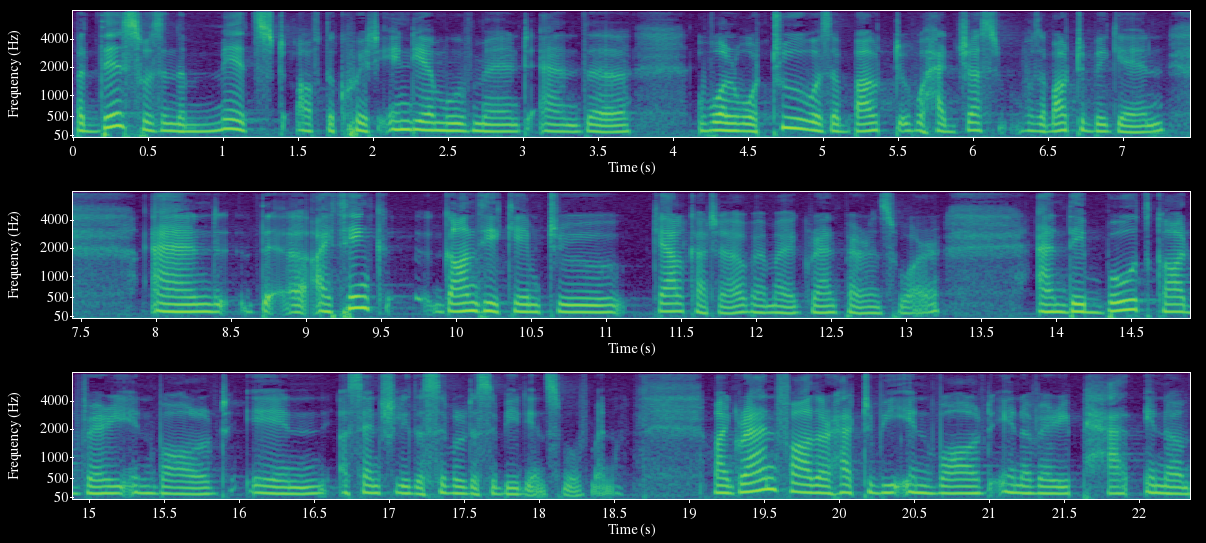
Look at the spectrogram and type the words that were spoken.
But this was in the midst of the Quit India movement, and the World War II was about to had just was about to begin, and the, uh, I think Gandhi came to Calcutta, where my grandparents were. And they both got very involved in essentially the civil disobedience movement. My grandfather had to be involved in a very pa- in a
